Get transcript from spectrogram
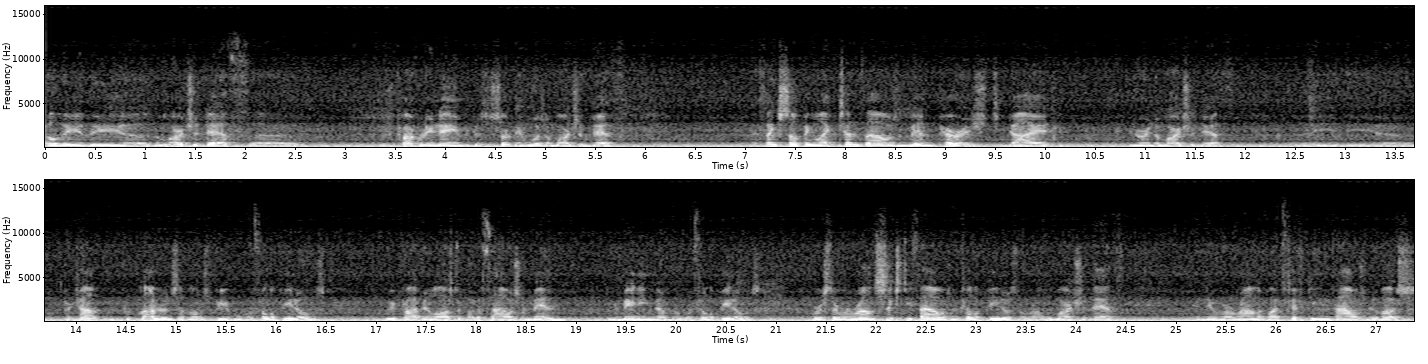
Well, the, the, uh, the March of Death uh, was properly named because it certainly was a March of Death. I think something like 10,000 men perished, died during the March of Death. The, the, uh, the preponderance of those people were Filipinos. We probably lost about a thousand men. The remaining number were Filipinos. Of course, there were around 60,000 Filipinos around the March of Death, and there were around about 15,000 of us.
